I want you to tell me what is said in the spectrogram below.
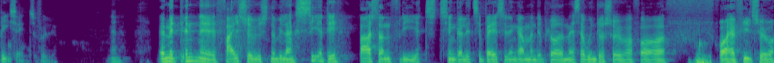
VSAN selvfølgelig. Ja. Hvad med den øh, fejlservice, når vi lancerer det? Bare sådan, fordi jeg tænker lidt tilbage til dengang, man deployede masser af Windows-server for, for at have filserver.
